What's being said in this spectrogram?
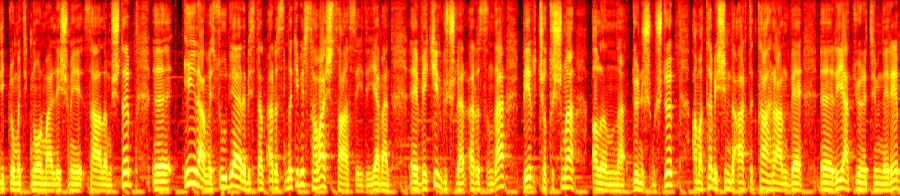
Diplomatik normalleşmeyi sağlamıştı. E, İran ve Suudi Arabistan arasındaki bir savaş sahasıydı Yemen. E, vekil güçler arasında bir çatışma alanına dönüşmüştü. Ama tabii şimdi artık Tahran ve Riyad yönetimleri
